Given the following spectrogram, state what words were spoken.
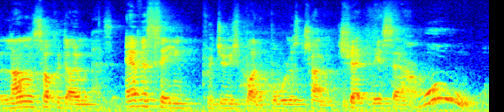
the London Soccer Dome has ever seen produced by the Ballers channel. Check this out. Whoa!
